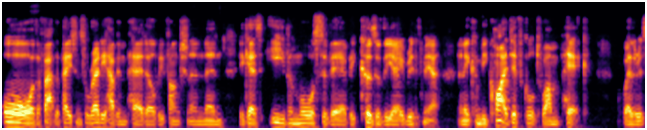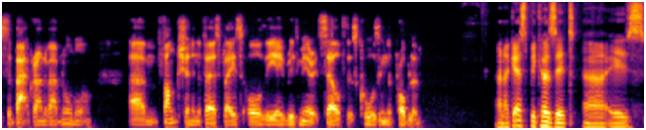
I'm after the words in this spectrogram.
or the fact that patients already have impaired LV function and then it gets even more severe because of the arrhythmia. And it can be quite difficult to unpick whether it's the background of abnormal um, function in the first place or the arrhythmia itself that's causing the problem. And I guess because it uh, is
